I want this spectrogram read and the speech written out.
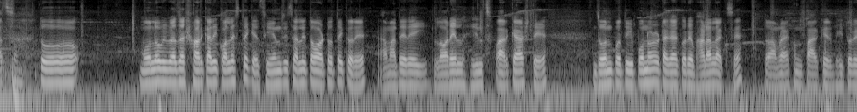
আচ্ছা তো মৌলভীবাজার সরকারি কলেজ থেকে সিএনজি চালিত অটোতে করে আমাদের এই লরেল হিলস পার্কে আসতে জনপ্রতি পনেরো টাকা করে ভাড়া লাগছে। তো আমরা এখন পার্কের ভিতরে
